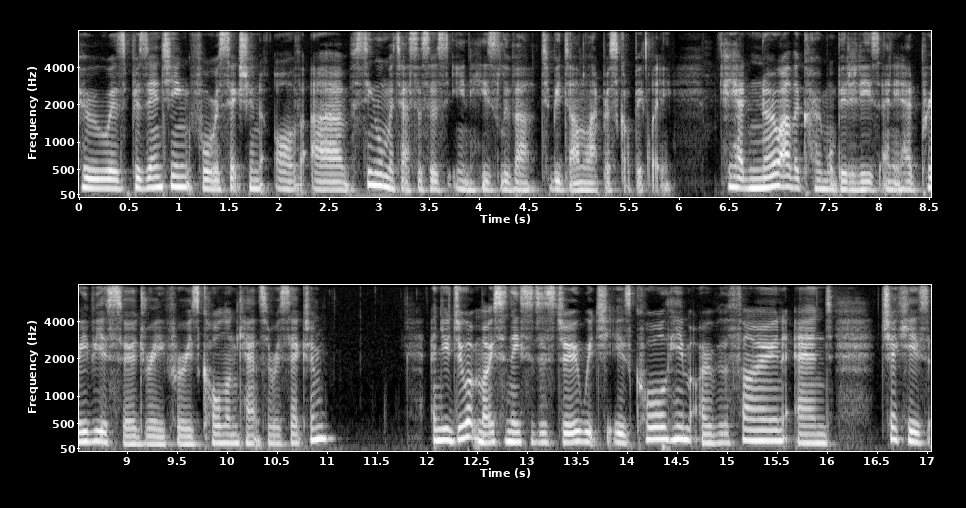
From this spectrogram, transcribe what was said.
who was presenting for resection of a single metastasis in his liver to be done laparoscopically. He had no other comorbidities and he had previous surgery for his colon cancer resection. And you do what most anaesthetists do, which is call him over the phone and check his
